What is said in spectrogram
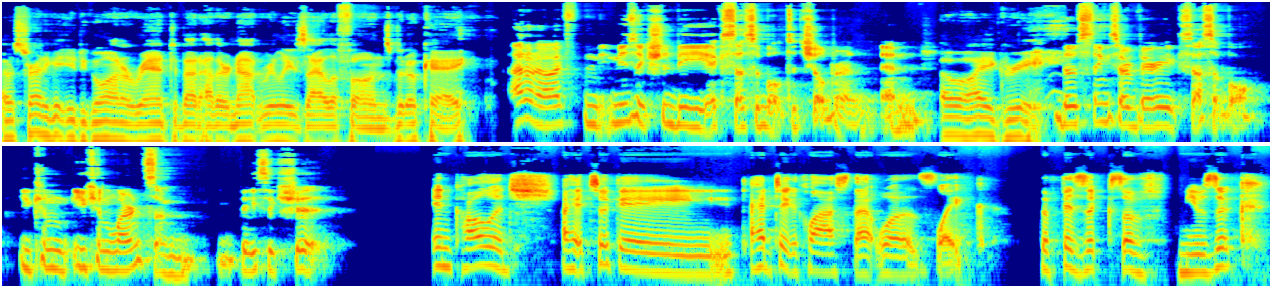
I was trying to get you to go on a rant about how they're not really xylophones, but okay. I don't know. Music should be accessible to children, and Oh, I agree. those things are very accessible. You can you can learn some basic shit. In college, I had took a I had to take a class that was like the physics of music,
